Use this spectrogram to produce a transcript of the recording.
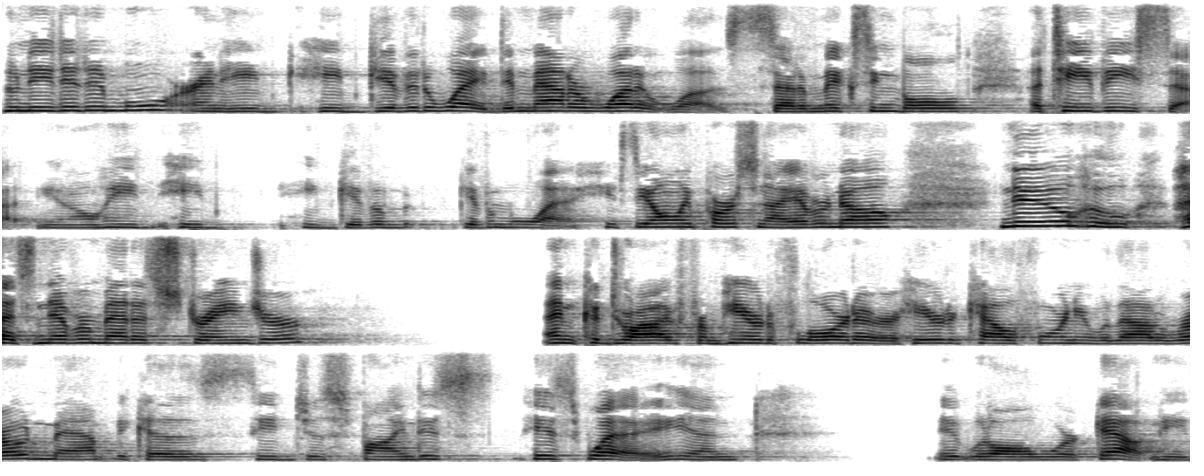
who needed it more and he'd, he'd give it away. Didn't matter what it was set a mixing bowl, a TV set, you know, he'd, he'd, he'd give, him, give him away. He's the only person I ever know knew who has never met a stranger and could drive from here to Florida or here to California without a road map because he'd just find his, his way and it would all work out. And he,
